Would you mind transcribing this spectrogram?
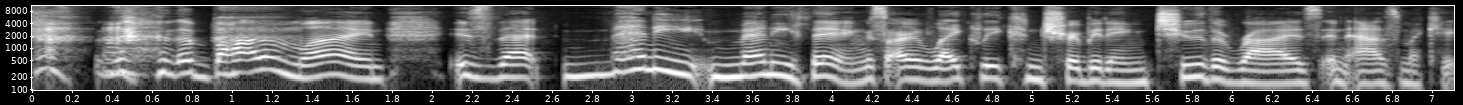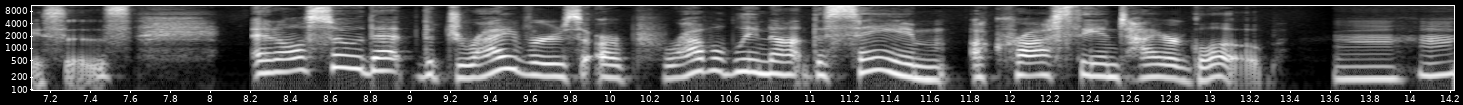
the, the bottom line is that many, many things are likely contributing to the rise in asthma cases. and also that the drivers are probably not the same across the entire globe. Mm-hmm.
